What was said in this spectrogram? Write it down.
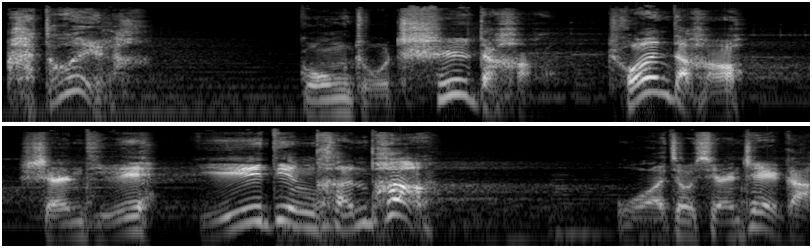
啊，对了。公主吃得好，穿得好，身体一定很胖，我就选这个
